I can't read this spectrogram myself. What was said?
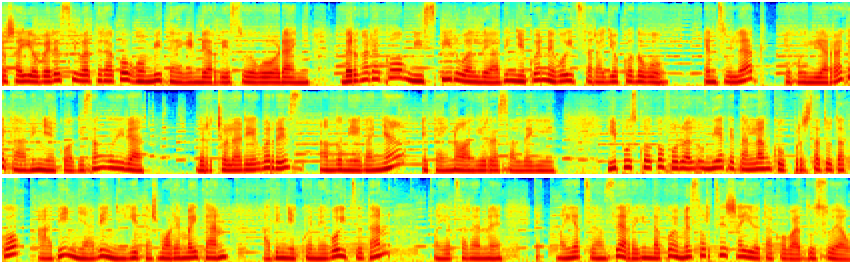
Bertso saio berezi baterako gonbita egin behar dizuegu orain. Bergarako mizpiru alde adinekoen egoitzara joko dugu. Entzuleak, egoiliarrak eta adinekoak izango dira. Bertsolariek berriz, Andoni Egaina eta Ainoa Agirrezaldegi. Gipuzkoako foru aldundiak eta lankuk prestatutako adina adin egitasmoaren baitan, adinekoen egoitzetan, maiatzaren, e, maiatzean zehar egindako emezortzi saioetako bat duzu hau.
